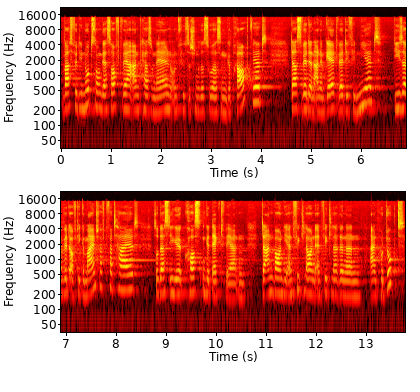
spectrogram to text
was für die Nutzung der Software an personellen und physischen Ressourcen gebraucht wird. Das wird in einem Geldwert definiert. Dieser wird auf die Gemeinschaft verteilt, sodass die Kosten gedeckt werden. Dann bauen die Entwickler und Entwicklerinnen ein Produkt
